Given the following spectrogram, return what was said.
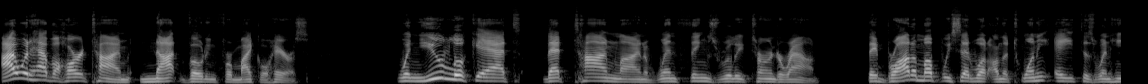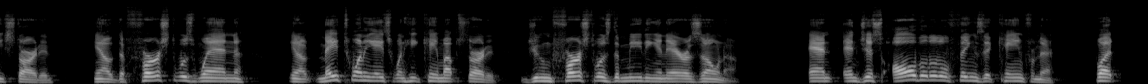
I would have a hard time not voting for Michael Harris. When you look at that timeline of when things really turned around, they brought him up. We said, what, on the 28th is when he started. You know, the first was when, you know, May 28th when he came up, started. June 1st was the meeting in Arizona. And and just all the little things that came from there. But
